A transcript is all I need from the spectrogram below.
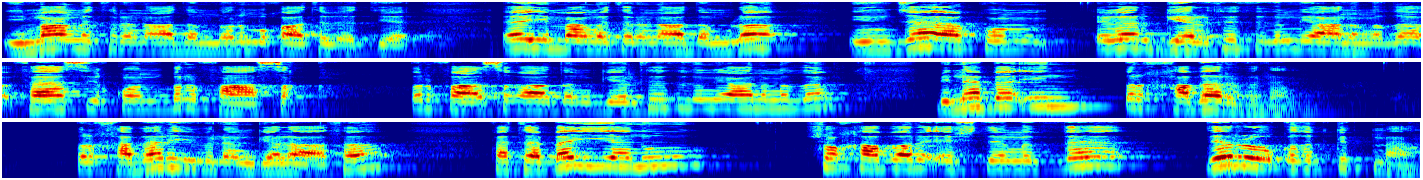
Iman getiren adamlary muhatap etýär. Eý, iman getiren adamlar! In ja'akum, eger gelse siziň ýanyňyza, fäsikun, bir fasyk, bir fasyk adam gelse siziň ýanyňyza, binebe'in, bir habar bilen, bir habar bilen gelasa, fetebeýenu, şo habary eşdeňizde, derrew gyzyp gitmäň.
